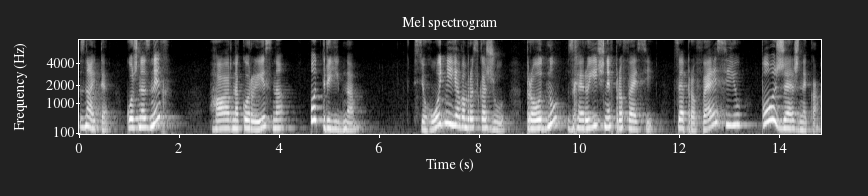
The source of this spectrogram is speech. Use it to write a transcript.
Знайте, кожна з них гарна, корисна, потрібна. Сьогодні я вам розкажу про одну з героїчних професій. Це професію пожежника.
